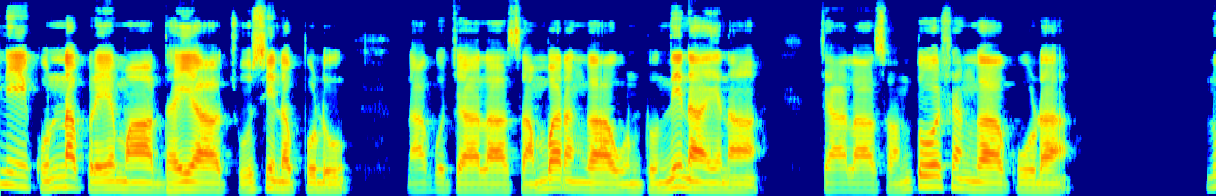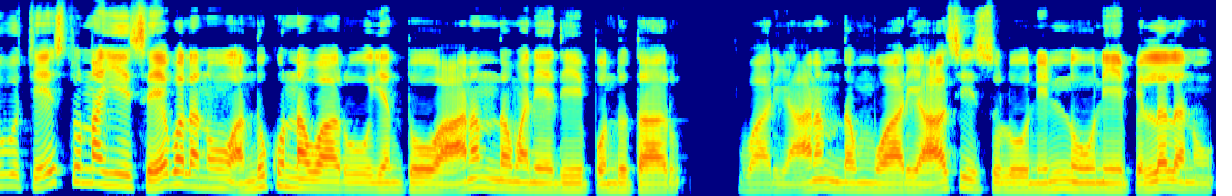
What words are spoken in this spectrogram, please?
నీకున్న ప్రేమ దయ చూసినప్పుడు నాకు చాలా సంబరంగా ఉంటుంది నాయన. చాలా సంతోషంగా కూడా. నువ్వు చేస్తున్న ఈ సేవలను అందుకున్నవారు ఎంతో ఆనందం అనేది పొందుతారు. వారి ఆనందం వారి ఆశీస్సులు నిన్ను నీ పిల్లలను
